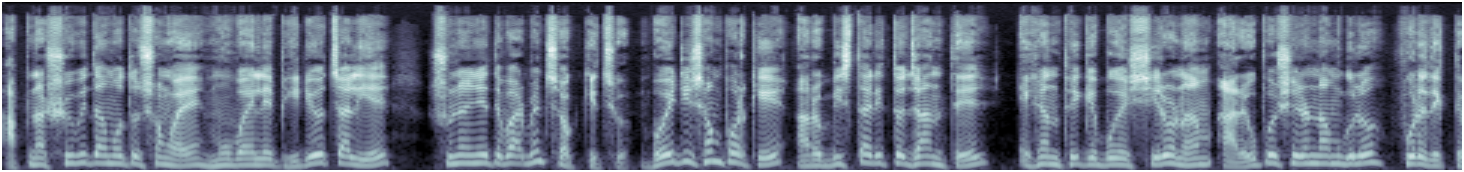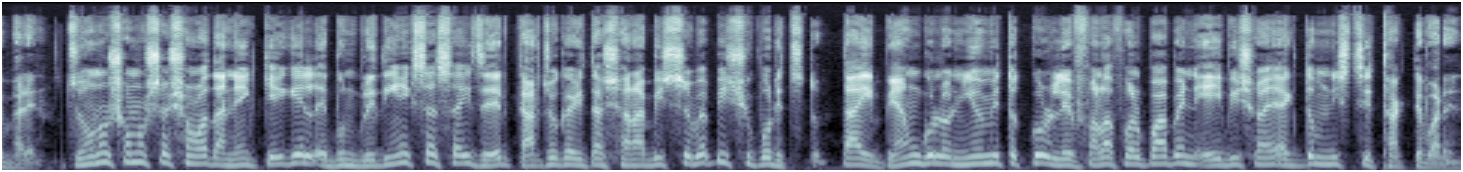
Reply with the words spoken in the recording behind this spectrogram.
আপনার সুবিধা মতো সময়ে মোবাইলে ভিডিও চালিয়ে শুনে নিতে পারবেন সব কিছু বইটি সম্পর্কে আরও বিস্তারিত জানতে এখান থেকে বইয়ের শিরোনাম আর উপশিরোনামগুলো পড়ে দেখতে পারেন। যৌন সমাধানে কেগেল এবং ব্রিদিং এক্সারসাইজের কার্যকারিতা সারা বিশ্বব্যাপী সুপরিচিত। তাই ব্যায়ামগুলো নিয়মিত করলে ফলাফল পাবেন এই বিষয়ে একদম নিশ্চিত থাকতে পারেন।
